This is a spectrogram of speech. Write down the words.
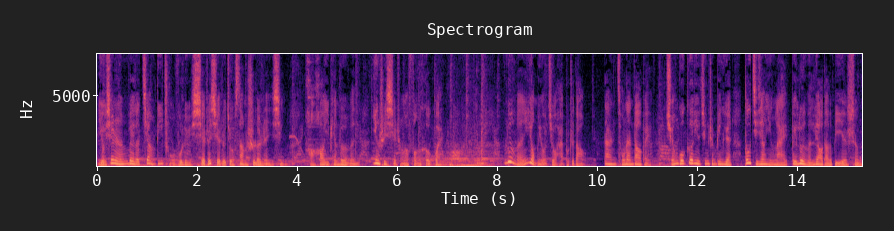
有些人为了降低重复率，写着写着就丧失了人性。好好一篇论文，硬是写成了缝合怪。论文有没有救还不知道，但从南到北，全国各地的精神病院都即将迎来被论文撂倒的毕业生。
